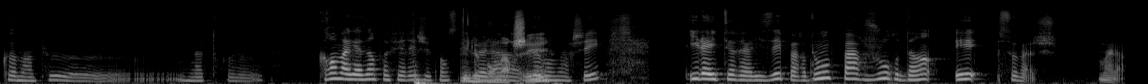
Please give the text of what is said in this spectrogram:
comme un peu euh, notre grand magasin préféré, je pense, Le Bon Nicolas, Marché. le Bon Marché. Il a été réalisé pardon, par Jourdain et Sauvage. Voilà,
